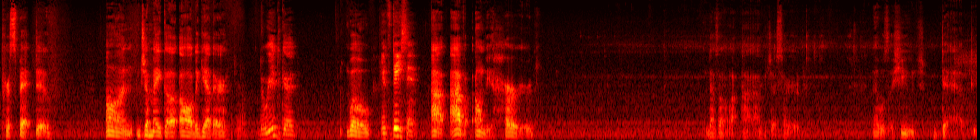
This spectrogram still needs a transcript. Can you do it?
perspective on Jamaica altogether. The weed's good. Well, It's decent. I I've only heard. That's all I, I, I've just heard. That was a huge dab, dude.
